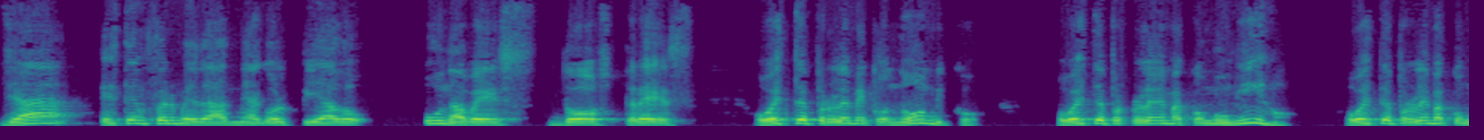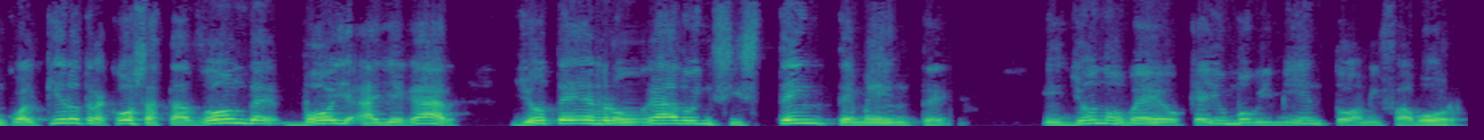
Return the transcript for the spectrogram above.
Ya esta enfermedad me ha golpeado una vez, dos, tres, o este problema económico, o este problema con un hijo, o este problema con cualquier otra cosa, ¿hasta dónde voy a llegar? Yo te he rogado insistentemente y yo no veo que hay un movimiento a mi favor.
